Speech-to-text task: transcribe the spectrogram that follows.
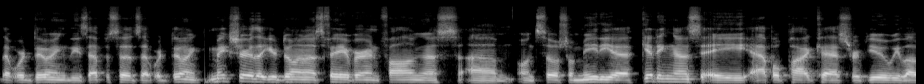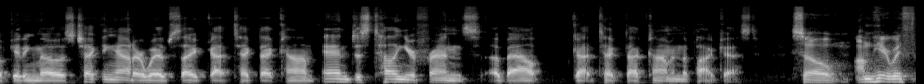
that we're doing, these episodes that we're doing, make sure that you're doing us a favor and following us um, on social media, getting us a Apple Podcast review. We love getting those. Checking out our website, gottech.com, and just telling your friends about gottech.com and the podcast. So I'm here with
